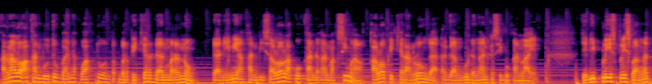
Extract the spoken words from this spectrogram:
Karena lo akan butuh banyak waktu untuk berpikir dan merenung, dan ini akan bisa lo lakukan dengan maksimal kalau pikiran lo nggak terganggu dengan kesibukan lain. Jadi please please banget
